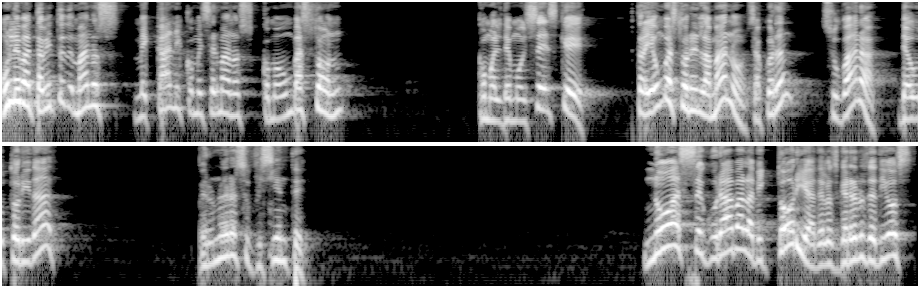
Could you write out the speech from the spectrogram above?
Un levantamiento de manos mecánico, mis hermanos, como un bastón, como el de Moisés que traía un bastón en la mano, ¿se acuerdan? Su vara de autoridad. Pero no era suficiente. No aseguraba la victoria de los guerreros de Dios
